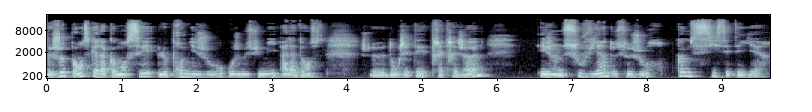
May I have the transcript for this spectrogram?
je pense qu'elle a commencé le premier jour où je me suis mis à la danse. Euh, donc j'étais très très jeune, et je me souviens de ce jour comme si c'était hier.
